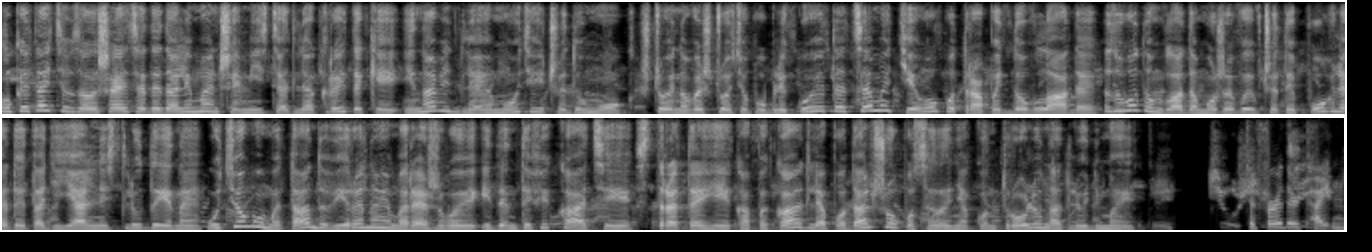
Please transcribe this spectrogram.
У китайців залишається дедалі менше місця для критики і навіть для емоцій чи думок. Щойно ви щось опублікуєте, це миттєво потрапить до влади. Згодом влада може вивчити погляди та діяльність людини. У цьому мета довіреної мережевої ідентифікації, стратегії КПК для подальшого посилення контролю над людьми. To further tighten.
